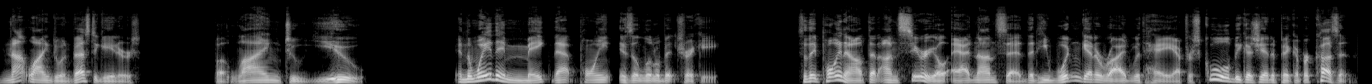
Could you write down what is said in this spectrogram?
not lying to investigators, but lying to you. And the way they make that point is a little bit tricky. So they point out that on Serial, Adnan said that he wouldn't get a ride with Hae after school because she had to pick up her cousin.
